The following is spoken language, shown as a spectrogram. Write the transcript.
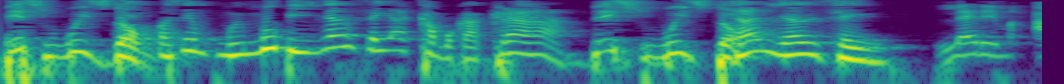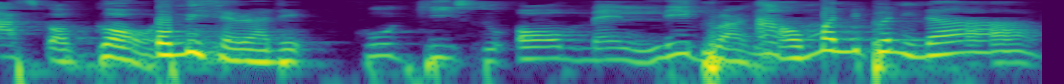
this wisdom, ɔsɛ mo mu bi nyansa yi aka mo kakra this wisdom, let him ask of God, ɔmi sɛ awurade who gives to all men liberally. Ah, a ɔma nnipa nyinaa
